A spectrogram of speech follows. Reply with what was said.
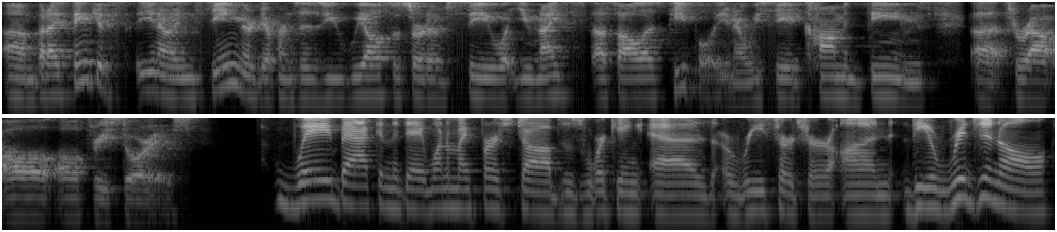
Um, but I think it's, you know, in seeing their differences, you, we also sort of see what unites us all as people. You know, we see common themes uh, throughout all, all three stories. Way back in the day, one of my first jobs was working as a researcher on the original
